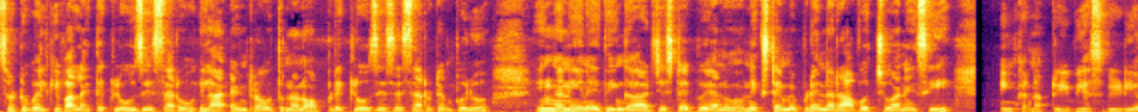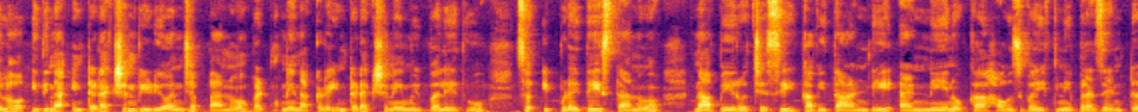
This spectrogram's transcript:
సో ట్వెల్వ్కి వాళ్ళైతే క్లోజ్ చేశారు. ఇలా ఎంటర్ అవుతున్నాను. అప్పుడే క్లోజ్ చేసేసారు టెంపుల్ ఇంకా నేనైతే ఇంకా అడ్జస్ట్ అయిపోయాను. నెక్స్ట్ టైం ఎప్పుడైనా రావచ్చు అనేసి. ఇంకా నా ప్రీవియస్ వీడియోలో ఇది నా ఇంట్రడక్షన్ వీడియో అని చెప్పాను బట్ నేను అక్కడ ఇంట్రడక్షన్ ఏమి ఇవ్వలేదు. సో ఇప్పుడైతే ఇస్తాను. నా పేరు వచ్చేసి కవిత అండి. అండ్ నేను ఒక హౌస్ వైఫ్ని ప్రజెంట్.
